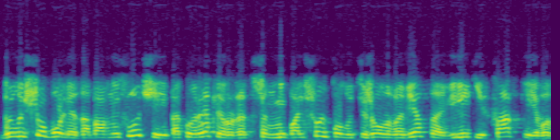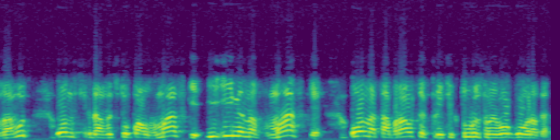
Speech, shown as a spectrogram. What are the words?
Был еще более забавный случай, и такой рестлер уже совершенно небольшой, полутяжелого веса, великий Саски его зовут, он всегда выступал в маске, и именно в маске он отобрался в префектуру своего города,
